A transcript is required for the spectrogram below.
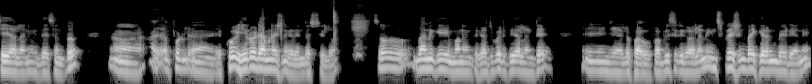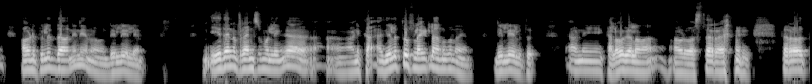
చేయాలనే ఉద్దేశంతో అప్పుడు ఎక్కువ హీరో డామినేషన్ కదా ఇండస్ట్రీలో. సో దానికి మనం ఇంత ఖర్చు పెట్టి తీయాలంటే ఏం చేయాలి? పబ్లిసిటీ కావాలని ఇన్స్పిరేషన్ బై కిరణ్ బేడి అని ఆవిడని పిలుద్దామని నేను ఢిల్లీ వెళ్ళాను. ఏదైనా ఫ్రెండ్స్ మూల్యంగా ఆయన అది వెళుతూ ఫ్లైట్లో అనుకున్నాను ఢిల్లీ వెళుతూ. ఆవిడని కలవగలమా? ఆవిడ వస్తారా? తర్వాత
